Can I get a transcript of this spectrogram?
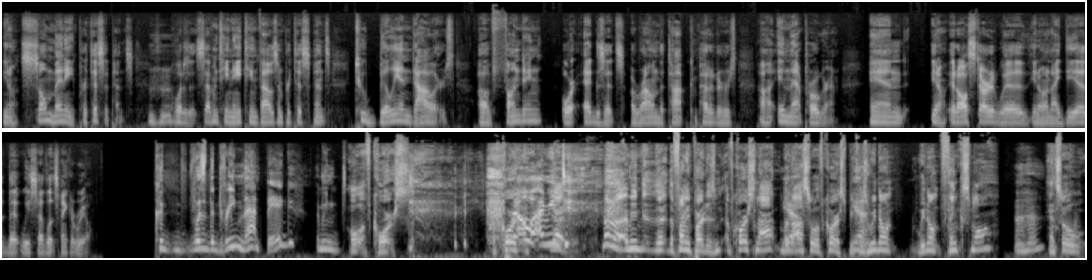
you know, so many participants. What is it, 17, 18,000 participants, $2 billion of funding or exits around the top competitors uh, in that program. And, you know, it all started with, you know, an idea that we said, let's make it real. Could was the dream that big? I mean, Oh, of course. of course. No, I mean- no, no. I mean, the the funny part is, of course not, but Yeah. also of course because Yeah. we don't we don't think small, uh huh. and so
